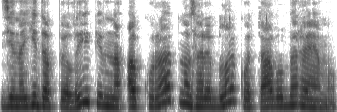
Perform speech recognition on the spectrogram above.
Зінаїда Пилипівна акуратно згребла кота в оберемок.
